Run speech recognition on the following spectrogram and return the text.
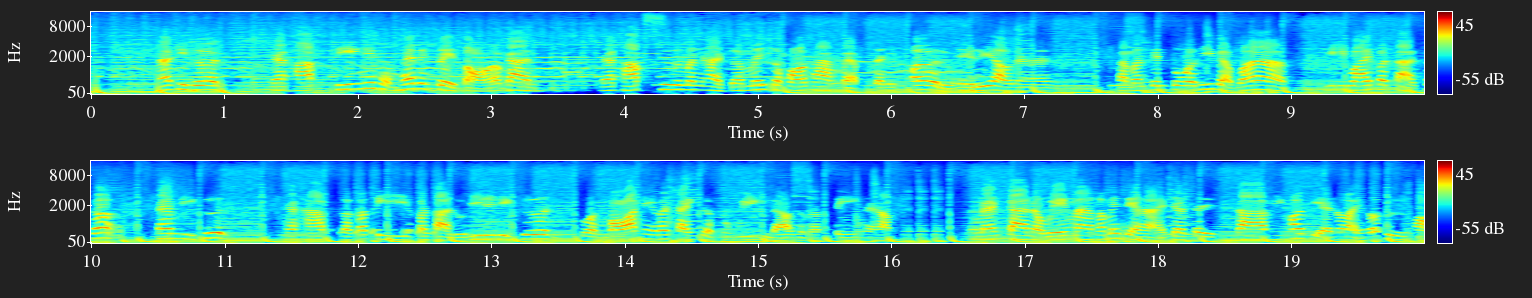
60%นาทีเทิร์นนะครับซีงนี่ผมให้เป็นเกรด2แล้วกันนะครับคือมันอาจจะไม่เฉพาะทางแบบสนิปเปอร์หรือเอเรียลนะฮะ แต่มันเป็นตัวที่แบบว่ามีไว้ประสาทก็แต้มดีขึ้นนะครับ แล้วก็ตีประสาทรูดี้ได้ดีขึ้น ส่วนบอสเนี่ยก็ใช้เกือบทุกวิ่งอยู่แล้วสำหรับซีงนะครับ ดังนั้นการเอาเวกมาก็ไม่เสียหายจะจะมีข้อเสียหน่อยก็คือพอ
